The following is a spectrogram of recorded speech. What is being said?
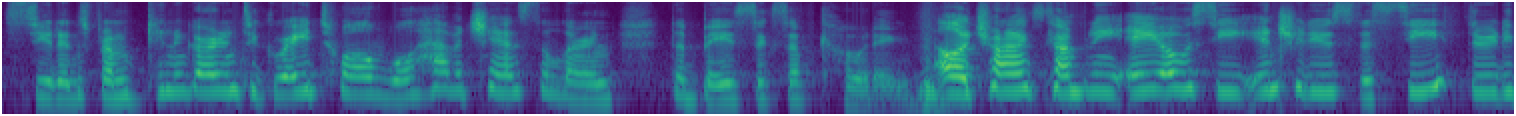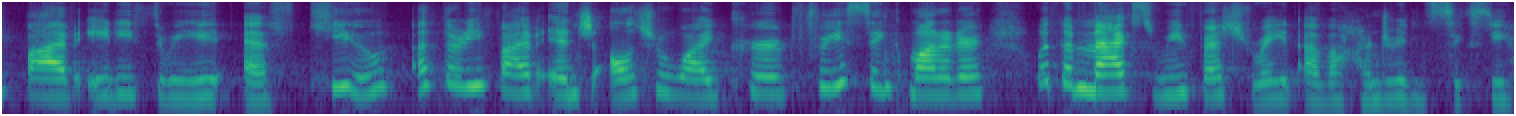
Students from kindergarten to grade 12 will have a chance to learn the basics of coding. Electronics company AOC introduced the C3583FQ, a 35-inch ultra-wide curved FreeSync monitor with a max refresh rate of 160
